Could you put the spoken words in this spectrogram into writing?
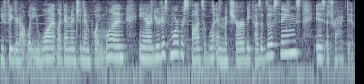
you've figured out what you want, like I mentioned in point one, and you're just more responsible and mature because of those things, is attractive.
